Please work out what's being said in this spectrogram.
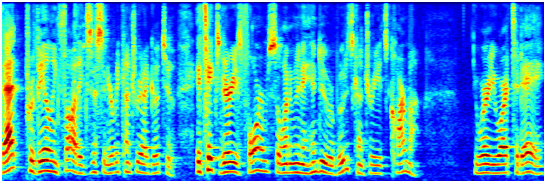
That prevailing thought exists in every country I go to. It takes various forms. So when I'm in a Hindu or Buddhist country, it's karma. Where you are today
